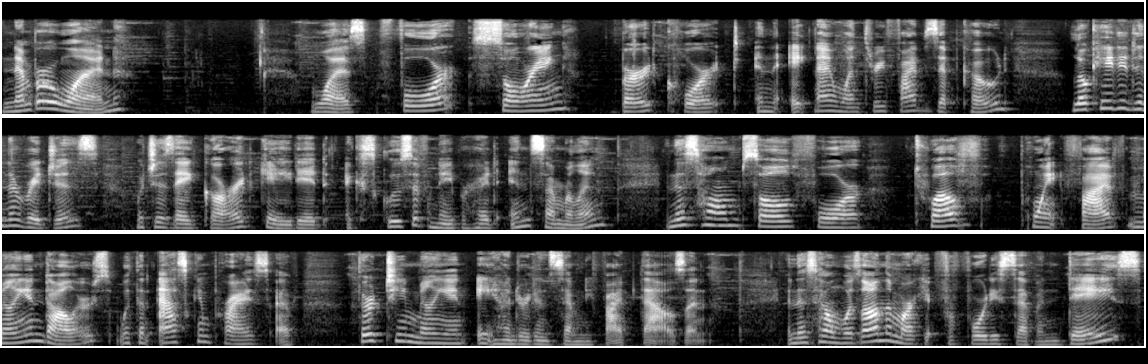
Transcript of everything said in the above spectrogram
Number one was four Soaring Bird Court in the 89135 zip code, located in the Ridges, which is a guard gated exclusive neighborhood in Summerlin. And this home sold for $12.5 million with an asking price of $13,875,000 and this home was on the market for 47 days.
